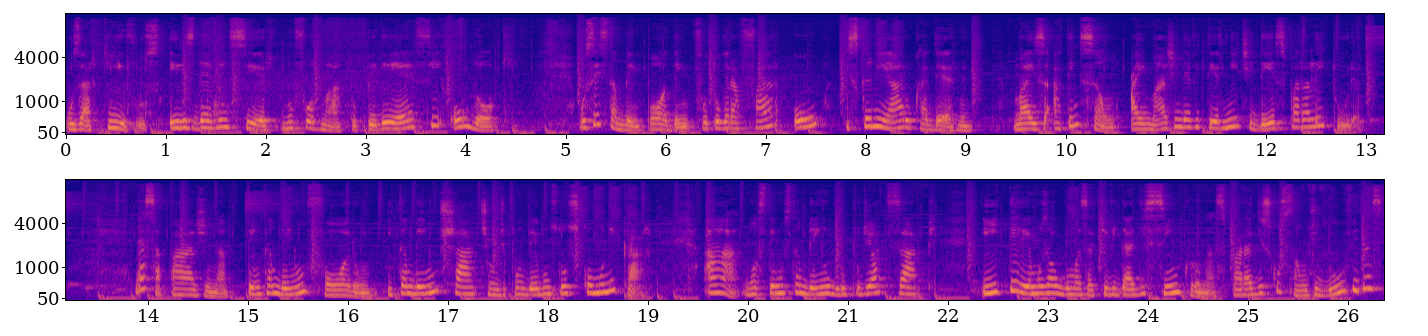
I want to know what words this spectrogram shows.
Os arquivos, eles devem ser no formato PDF ou DOC. Vocês também podem fotografar ou escanear o caderno, mas atenção, a imagem deve ter nitidez para a leitura. Nessa página tem também um fórum e também um chat onde podemos nos comunicar. Ah, nós temos também o grupo de WhatsApp e teremos algumas atividades síncronas para discussão de dúvidas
